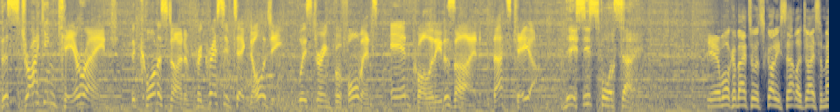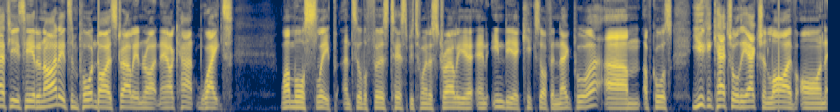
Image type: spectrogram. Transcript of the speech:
The striking Kia range, the cornerstone of progressive technology, blistering performance, and quality design. That's Kia. This is Sports Day. Yeah, welcome back to it. Scotty Sattler, Jason Matthews here tonight. It's important by Australian right now. I can't wait. One more sleep until the first test between Australia and India kicks off in Nagpur. Um, of course, you can catch all the action live on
